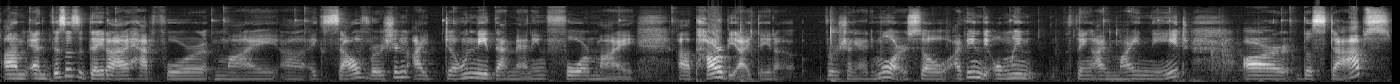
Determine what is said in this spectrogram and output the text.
um, and this is the data I had for my uh, Excel version. I don't need that many for my uh, Power BI data version anymore. So I think the only thing I might need are the steps,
